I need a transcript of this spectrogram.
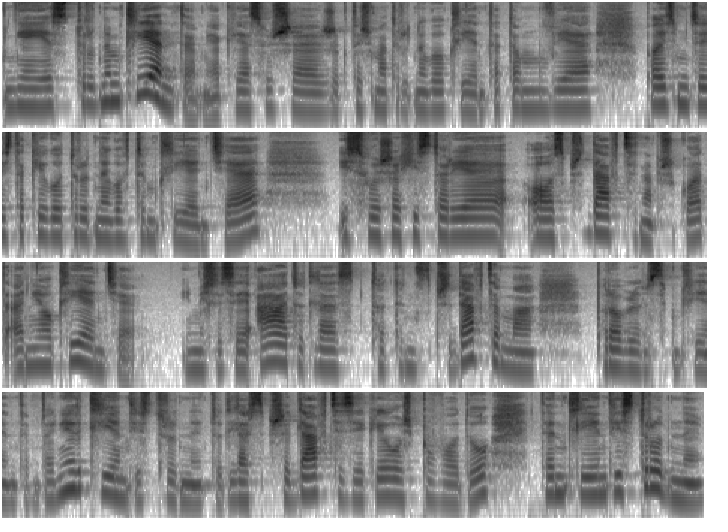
nie jest trudnym klientem. Jak ja słyszę, że ktoś ma trudnego klienta, to mówię, powiedz mi, co jest takiego trudnego w tym kliencie i słyszę historię o sprzedawcy na przykład, a nie o kliencie. I myślę sobie, a to, dla, to ten sprzedawca ma problem z tym klientem. To nie klient jest trudny, to dla sprzedawcy z jakiegoś powodu ten klient jest trudny.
